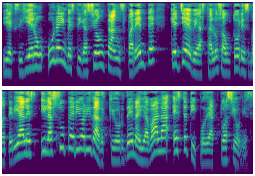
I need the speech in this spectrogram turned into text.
y exigieron una investigación transparente que lleve hasta los autores materiales y la superioridad que ordena y avala este tipo de actuaciones.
